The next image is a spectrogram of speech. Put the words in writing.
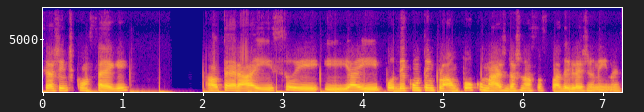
se a gente consegue alterar isso e, e aí poder contemplar um pouco mais das nossas quadrilhas juninas.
